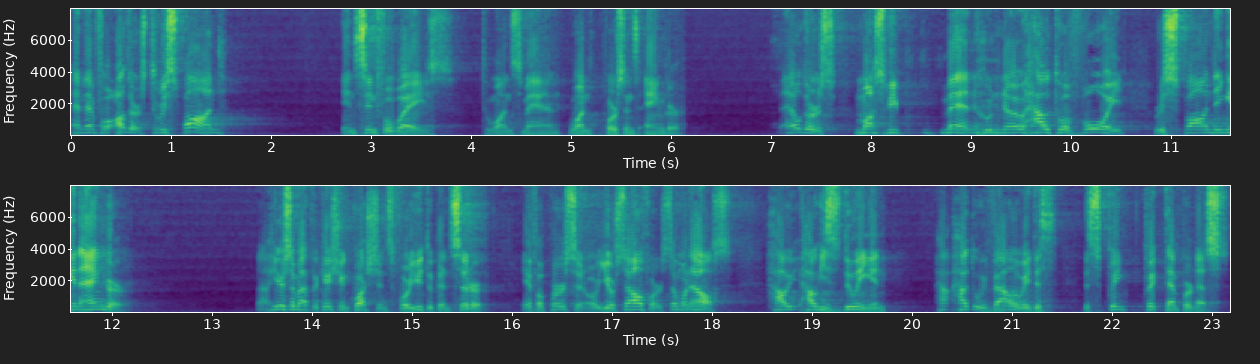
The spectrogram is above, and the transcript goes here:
And then for others to respond in sinful ways to one's man, one person's anger. Elders must be men who know how to avoid responding in anger. Now, here's some application questions for you to consider if a person or yourself or someone else, how, how he's doing and how, how to evaluate this, this quick, quick temperedness.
